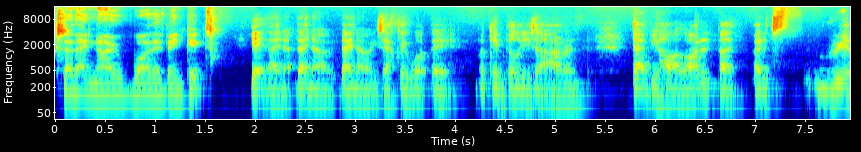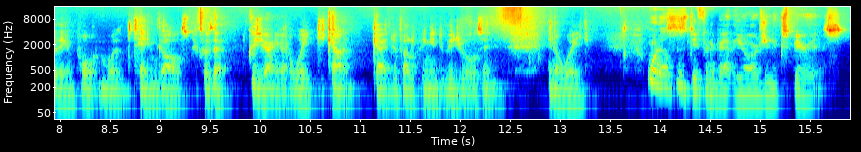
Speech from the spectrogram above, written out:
So they know why they've been picked? Yeah, they know, they know they know exactly what their what their abilities are and they'd be highlighted, but but it's really important with the team goals because that because you only got a week, you can't go developing individuals in in a week. What else is different about the Origin experience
